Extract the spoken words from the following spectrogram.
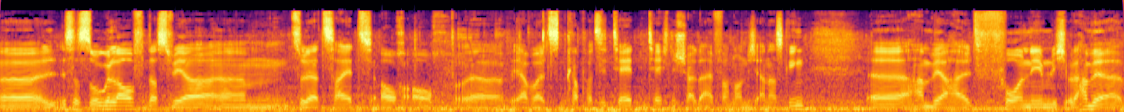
äh, ist es so gelaufen, dass wir ähm, zu der Zeit auch, auch äh, ja, weil es kapazitätentechnisch halt einfach noch nicht anders ging, äh, haben wir halt vornehmlich oder haben wir,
